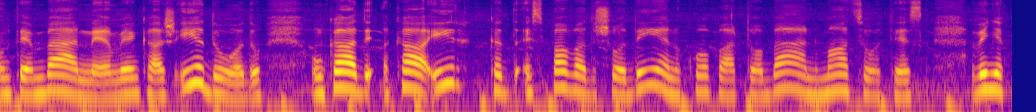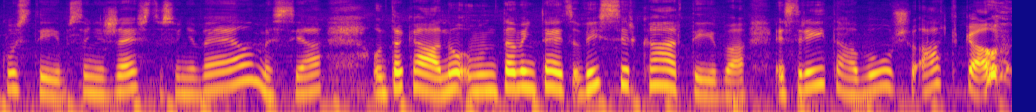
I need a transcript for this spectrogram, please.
un tiem bērniem vienkārši iedodu, un kādi, kā ir, kad es pavadu šo dienu kopā ar to bērnu, mācoties viņa kustības, viņa žestus, viņa vēlmes. Ja? Un tā kā nu, tā viņa teica, viss ir kārtībā, es rītā būšu atkal.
